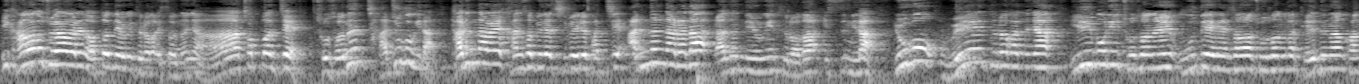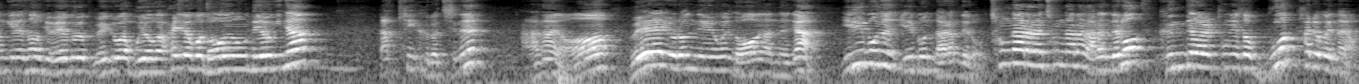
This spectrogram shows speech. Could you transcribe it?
이 강화도 조약 안에는 어떤 내용이 들어가 있었느냐? 첫 번째, 조선은 자주국이다. 다른 나라의 간섭이나 지배를 받지 않는 나라다 라는 내용이 들어가 있습니다. 요거 왜 들어갔느냐? 일본이 조선을 우대해서 조선과 대등한 관계에서 외교, 외교와 무역을 하려고 넣어놓은 내용이냐? 딱히 그렇지는 않아요. 왜 이런 내용을 넣어놨느냐? 일본은 일본 나름대로, 청나라는 청나라 나름대로 근대화를 통해서 무엇 하려고 했나요?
